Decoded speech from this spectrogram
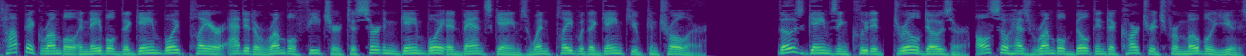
Topic Rumble enabled The Game Boy Player added a rumble feature to certain Game Boy Advance games when played with a GameCube controller. Those games included Drill Dozer, also has rumble built into cartridge for mobile use.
